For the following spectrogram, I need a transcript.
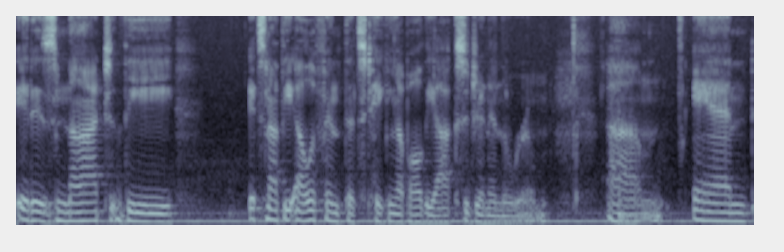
it is not the. It's not the elephant that's taking up all the oxygen in the room. Um, and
